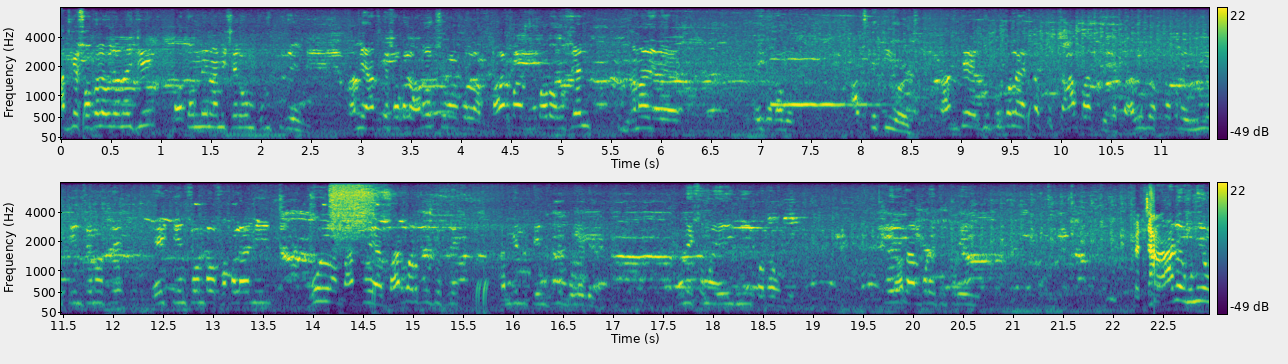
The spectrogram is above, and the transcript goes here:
আজকে সকালেও জানাইছি প্রথম দিন আমি সেরকম গুরুত্ব দিইনি। আমি আজকে সকালে অনেক সময় করলাম বারবার মোবারক হোসেন থানায় এই কথা বলছি। আজকে কি হয়েছে? আজকে দুপুরবেলা একটা একটু চাপ আছে। একটা আলু ব্যবসা করে এমনি টেনশন আছে। এই টেনশনটাও সকালে আমি বললাম বাধ্য হয়ে বারবার বলতেছে। আমি কিন্তু টেনশনে বলে দিলাম অনেক সময় এই নিয়ে কথা বলি। তারপরে দুপুরে আরে উনিও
